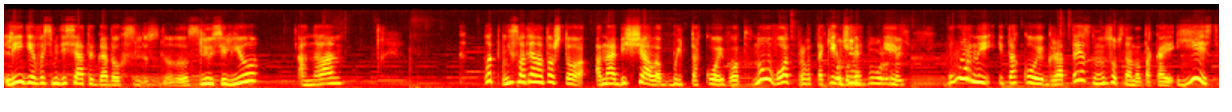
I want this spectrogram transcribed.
Лидия в 80-х годах с, с Люси Лью, она... Вот, несмотря на то, что она обещала быть такой вот, ну вот, про вот таких Очень богатеев, бурной бурный и такой гротескный, ну, собственно, она такая и есть,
